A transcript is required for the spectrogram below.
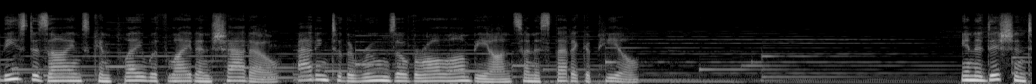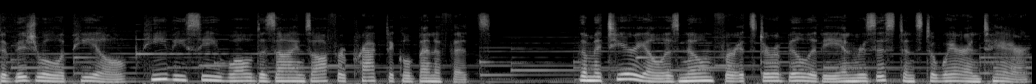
These designs can play with light and shadow, adding to the room's overall ambiance and aesthetic appeal. In addition to visual appeal, PVC wall designs offer practical benefits. The material is known for its durability and resistance to wear and tear.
